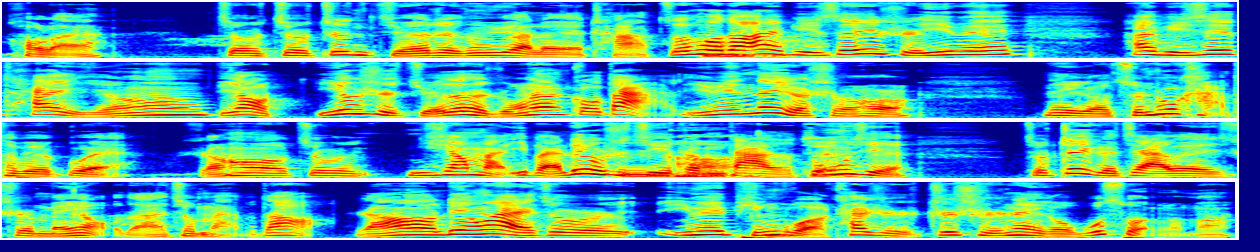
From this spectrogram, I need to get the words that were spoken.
后来就就真觉得这东西越来越差。最后到 IPC 是因为 IPC 它已经比较，一个是觉得容量够大，因为那个时候那个存储卡特别贵。然后就是你想买一百六十 G 这么大的东西，就这个价位是没有的，就买不到。然后另外就是因为苹果开始支持那个无损了嘛，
